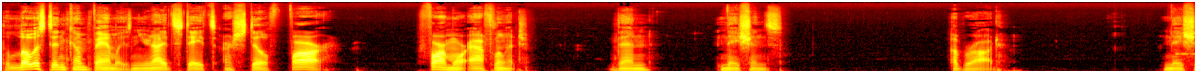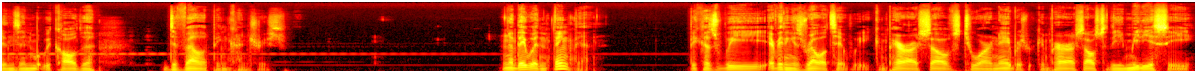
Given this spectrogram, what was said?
the lowest income families in the United States, are still far, far more affluent than nations abroad. Nations in what we call the developing countries. Now, they wouldn't think that because we everything is relative. We compare ourselves to our neighbors. We compare ourselves to the immediacy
